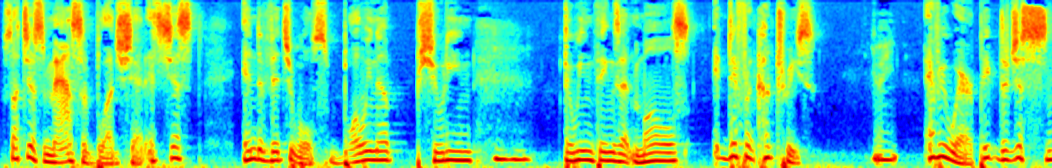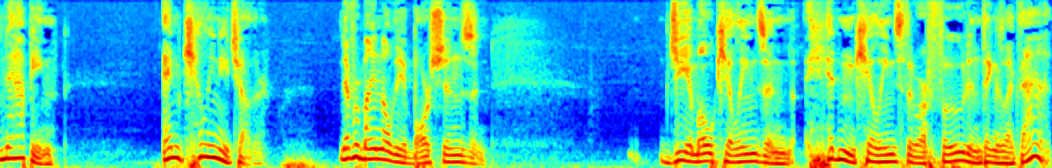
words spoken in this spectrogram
It's not just massive bloodshed. It's just individuals blowing up, shooting, mm-hmm. doing things at malls in different countries Right. everywhere. People, they're just snapping and killing each other. Never mind all the abortions and GMO killings and hidden killings through our food and things like that.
